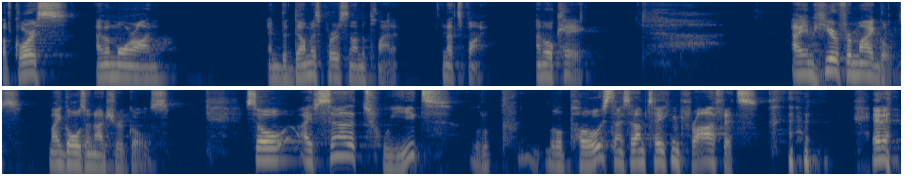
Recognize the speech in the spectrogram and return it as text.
of course, I'm a moron and the dumbest person on the planet. And that's fine. I'm okay. I am here for my goals. My goals are not your goals. So I've sent out a tweet a little little post and I said I'm taking profits. and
